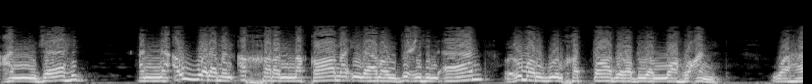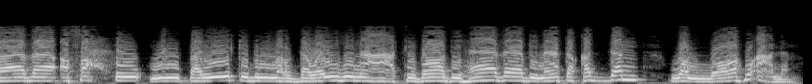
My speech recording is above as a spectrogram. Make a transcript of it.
عن مجاهد أن أول من أخر المقام إلى موضعه الآن عمر بن الخطاب رضي الله عنه وهذا أصح من طريق ابن مردويه مع اعتضاد هذا بما تقدم والله أعلم.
